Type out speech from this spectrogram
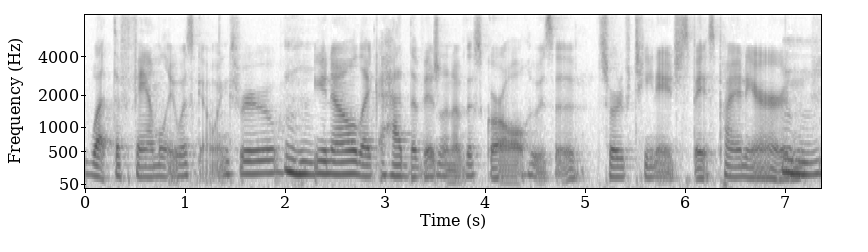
what the family was going through mm-hmm. you know? Like i had the vision of this girl who was a sort of teenage space pioneer and mm-hmm.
